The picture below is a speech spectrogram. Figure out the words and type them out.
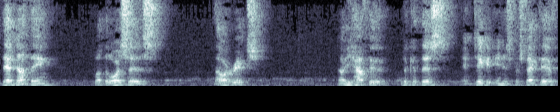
They had nothing, but the Lord says, Thou art rich. Now you have to look at this and take it in its perspective.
